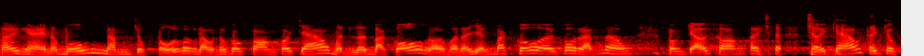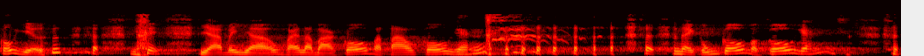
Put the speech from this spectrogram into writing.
Tới ngày nó bốn năm chục tuổi bắt đầu nó có con có cháu. Mình lên bà cố rồi mà nó vẫn bắt cố ơi cố rảnh không? Con chở con tới chở cháu tới cho cố giữ. Nói, dạ bây giờ không phải là bà cố mà tao cố gắng. này cũng cố mà cố gắng.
